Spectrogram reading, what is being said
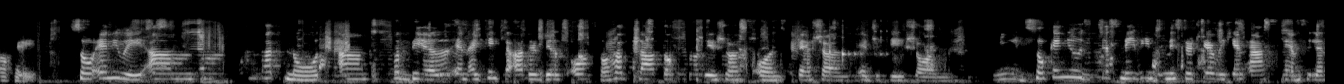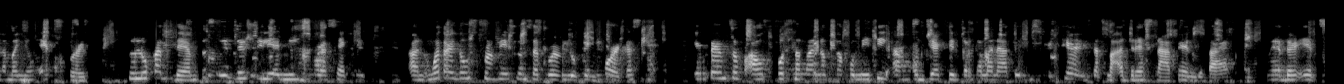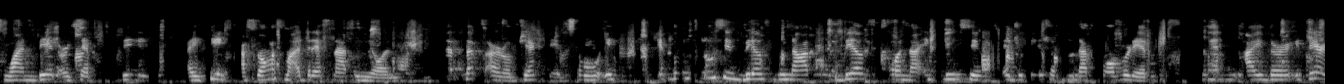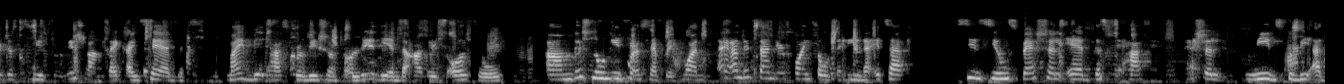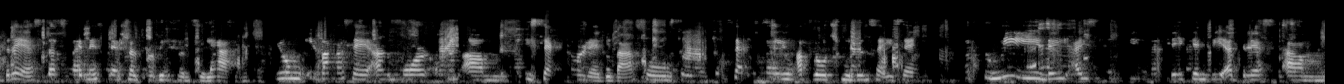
Okay. So anyway, um, on that note, um, the bill and I think the other bills also have a lot of provisions on special education needs. So can you just maybe, Mr. Chair, we can ask them, sila naman yung expert, to look at them to see if there's really a need for a second, and what are those provisions that we're looking for? Kasi in terms of output naman of the committee, ang objective lang naman natin, Mr. Chair, is that ma-address natin, di ba? Whether it's one bill or separate bill, I think as long as ma-address natin yon, that, that's our objective. So if, if the inclusive bills do not, bills on uh, inclusive education do not cover it, then either if they are just few provisions, like I said, my bill has provisions already and the others also, um, there's no need for a separate one. I understand your point totally na it's a since yung special ed kasi has special needs to be addressed, that's why may special provision sila. Yung iba kasi are more on um, sector eh, di ba? So, sector yung approach mo dun sa isa. But to me, they, I still think that they can be addressed um,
